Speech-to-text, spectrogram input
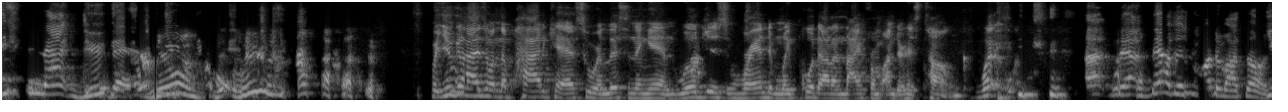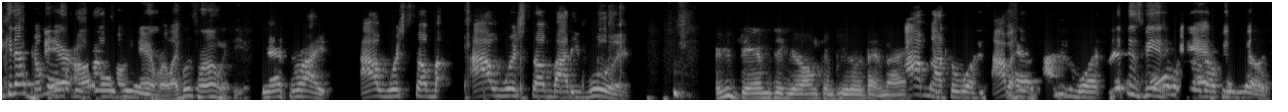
you cannot do that. For you guys on the podcast who are listening in, we'll just randomly pull out a knife from under his tongue. What? Uh, now, now this is under my tongue. You cannot Come bear on, arms Big on Old camera. Like, what's wrong with you? That's right. I wish somebody. I wish somebody would. Are you damaging your own computer with that knife? I'm not the one. I'm, What just. I'm the one. Let this be an All of ad for the military.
